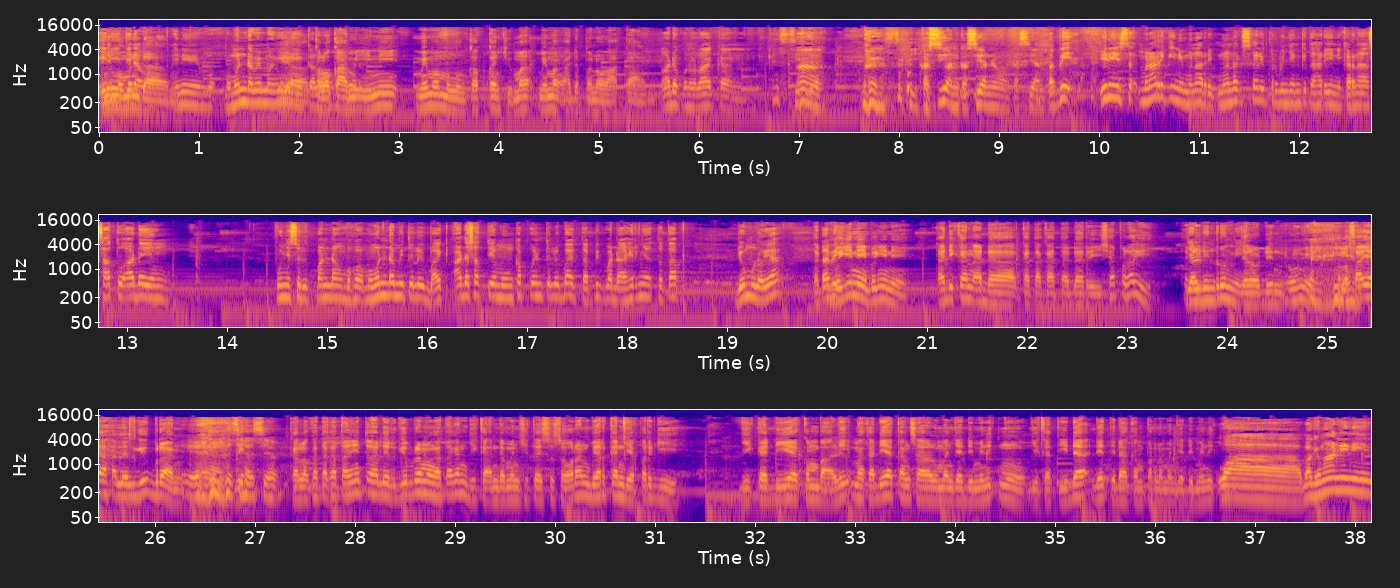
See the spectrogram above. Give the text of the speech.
ini, memendam. Tidak, ini memendam memang ini. Iya, kalau kami ini memang mengungkapkan cuma memang ada penolakan. Oh, ada penolakan. Kasihan. kasihan, kasihan memang kasihan. Tapi ini menarik ini menarik, menarik sekali perbincangan kita hari ini karena satu ada yang punya sudut pandang bahwa memendam itu lebih baik, ada satu yang mengungkapkan itu lebih baik, tapi pada akhirnya tetap jomblo ya. Tapi, begini, begini. Tadi kan ada kata-kata dari siapa lagi? Jaldin Rumi. Jaludin Rumi. Kalau saya Halil Gibran. siap, siap. Kalau kata-katanya itu Halil Gibran mengatakan jika Anda mencintai seseorang biarkan dia pergi. Jika dia kembali maka dia akan selalu menjadi milikmu. Jika tidak dia tidak akan pernah menjadi milikmu. Wah, bagaimana ini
